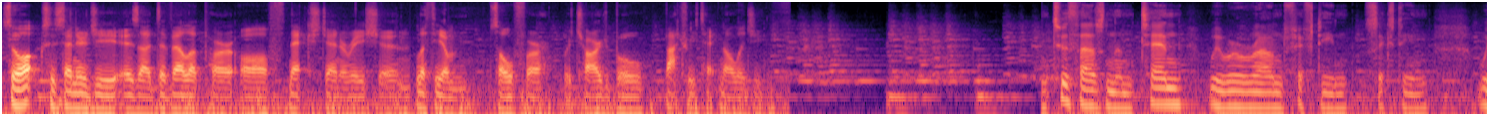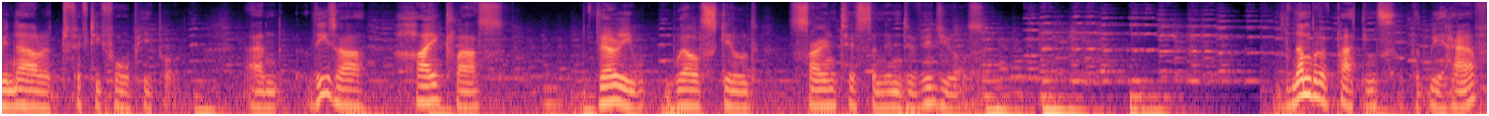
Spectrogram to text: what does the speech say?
So Oxis Energy is a developer of next generation lithium sulfur rechargeable battery technology. In 2010 we were around 15, 16. We're now at 54 people. And these are high class, very well skilled scientists and individuals. The number of patents that we have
